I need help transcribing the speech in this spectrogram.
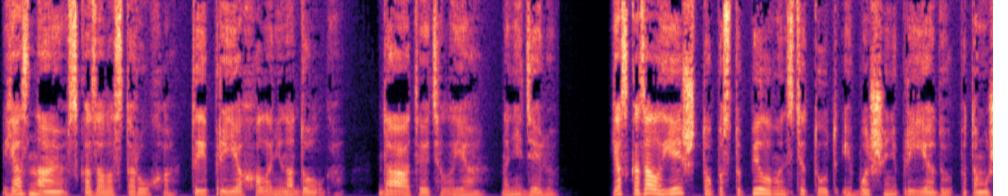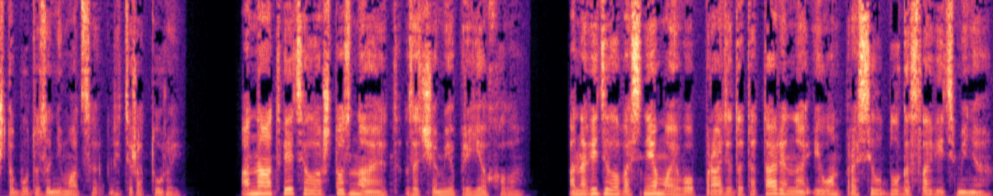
«Я знаю», — сказала старуха, — «ты приехала ненадолго». «Да», — ответила я, — «на неделю». Я сказала ей, что поступила в институт и больше не приеду, потому что буду заниматься литературой. Она ответила, что знает, зачем я приехала. Она видела во сне моего прадеда-татарина, и он просил благословить меня.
